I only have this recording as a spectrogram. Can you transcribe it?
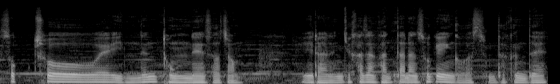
속초에 있는 동네 서점이라는 게 가장 간단한 소개인 것 같습니다. 근데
